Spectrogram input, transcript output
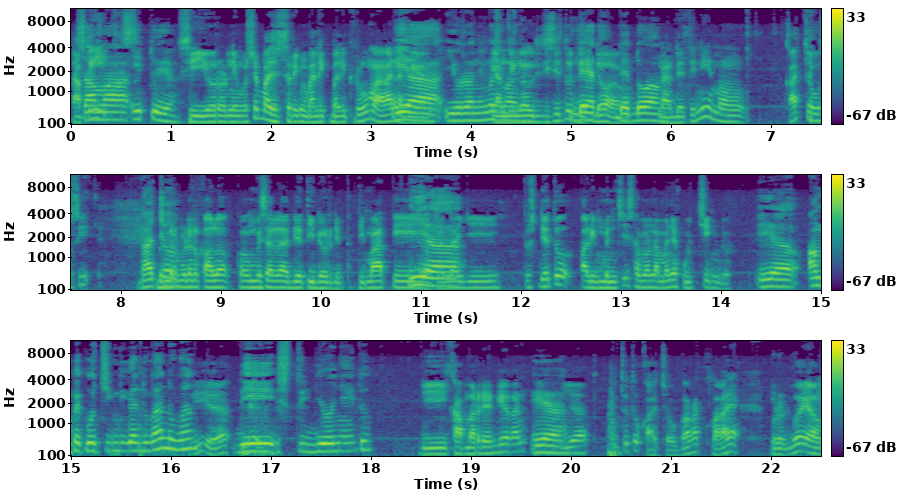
tapi sama itu ya si Euronymous masih sering balik-balik ke rumah kan iya Euronymous yang tinggal di situ Dead, Dead, doang. Dead doang. nah Dead ini emang kacau sih kacau bener-bener kalau kalau misalnya dia tidur di peti mati Iya. lagi terus dia tuh paling benci sama namanya kucing tuh iya sampai kucing digantung-gantung kan iya di studionya itu di kamarnya dia kan iya Iya, itu tuh kacau banget. Makanya menurut gue yang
